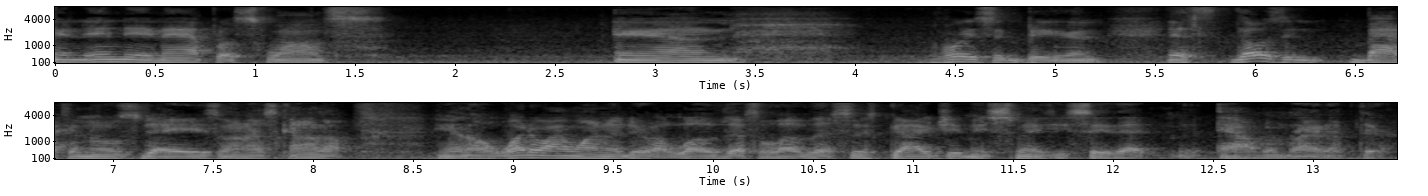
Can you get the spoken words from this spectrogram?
in Indianapolis once, and voice it being it's those in, back in those days when I was kind of, you know, what do I want to do? I love this, I love this. This guy Jimmy Smith, you see that album right up there.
